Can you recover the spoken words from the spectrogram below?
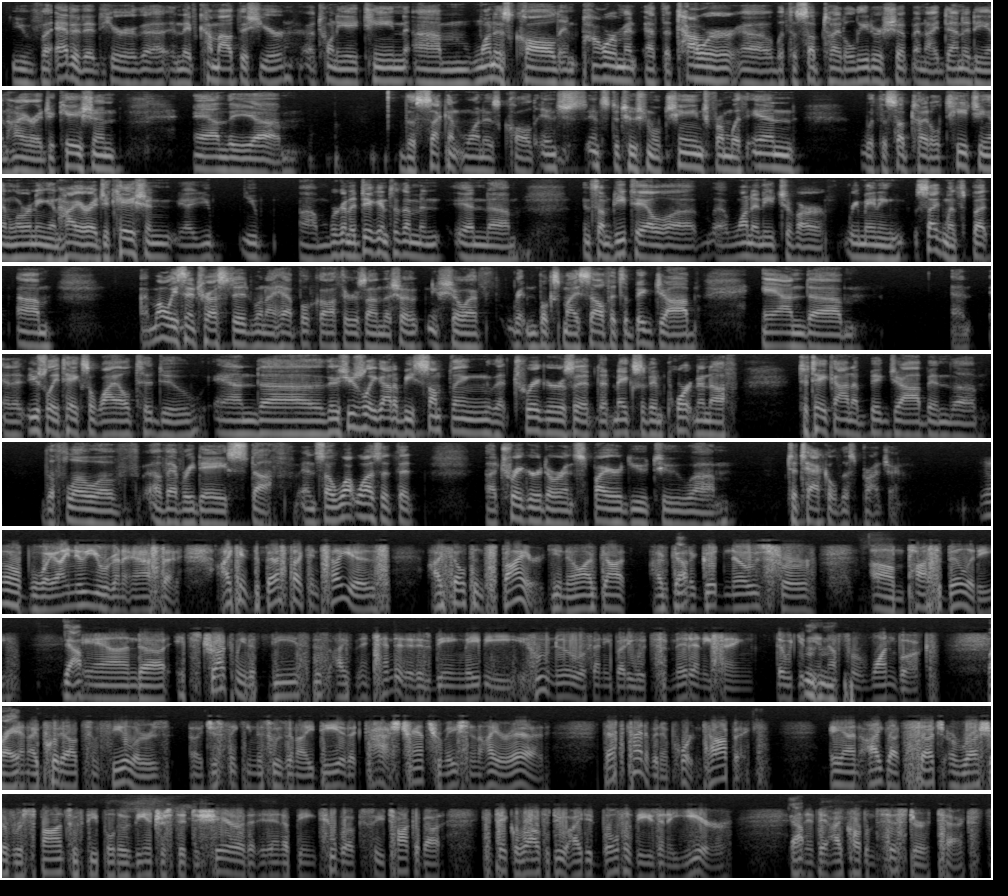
you've edited here, and they've come out this year, uh, 2018. Um, one is called Empowerment at the Tower, uh, with the subtitle Leadership and Identity in Higher Education, and the um, the second one is called In- Institutional Change from Within, with the subtitle Teaching and Learning in Higher Education. Yeah, you you um, we're going to dig into them in in um, in some detail, uh, uh, one in each of our remaining segments. But um, I'm always interested when I have book authors on the show. Show I've written books myself. It's a big job, and um, and and it usually takes a while to do. And uh, there's usually got to be something that triggers it that makes it important enough to take on a big job in the the flow of of everyday stuff. And so, what was it that uh, triggered or inspired you to um, to tackle this project? Oh boy, I knew you were going to ask that. I can the best I can tell you is I felt inspired. You know, I've got I've got yep. a good nose for um, possibility. Yeah. And uh, it struck me that these this I intended it as being maybe who knew if anybody would submit anything that would give mm-hmm. me enough for one book. Right. And I put out some feelers, uh, just thinking this was an idea that, gosh, transformation in higher ed, that's kind of an important topic. And I got such a rush of response with people that would be interested to share that it ended up being two books. So you talk about can take a while to do. I did both of these in a year. Yep. And it, I call them sister texts.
